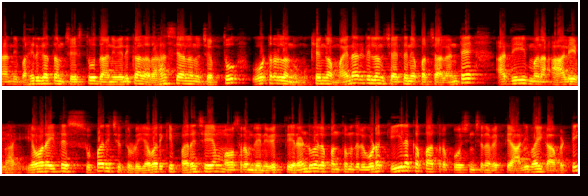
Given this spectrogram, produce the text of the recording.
దాన్ని బహిర్గతం చేస్తూ దాని వెనుకాల రహస్యాలను చెప్తూ ఓటర్లను ముఖ్యంగా మైనారిటీలను చైతన్యపరచాలంటే అది మన ఆలీభాయ్ ఎవరైతే సుపరిచితుడు ఎవరికి పరిచయం అవసరం లేని వ్యక్తి రెండు వేల పంతొమ్మిదిలో కూడా కీలక పాత్ర పోషించిన వ్యక్తి ఆలీభాయ్ కాబట్టి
